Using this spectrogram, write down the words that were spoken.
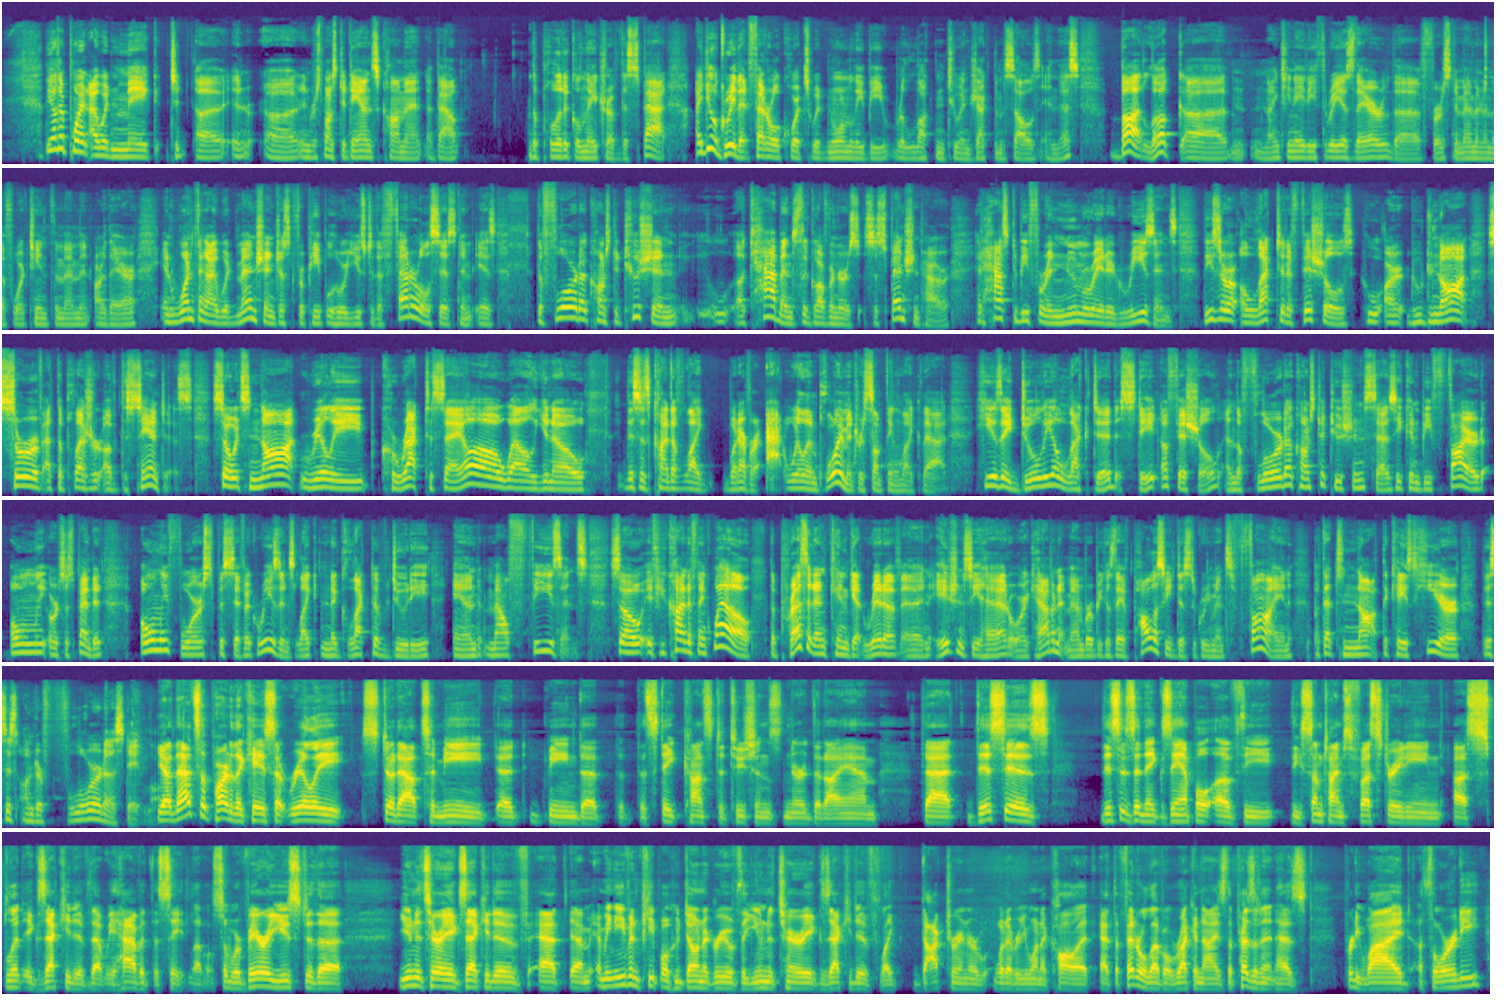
The other point I would make to, uh, in, uh, in response to Dan's comment about the political nature of the spat. I do agree that federal courts would normally be reluctant to inject themselves in this. But look, uh, 1983 is there, the First Amendment and the 14th Amendment are there. And one thing I would mention, just for people who are used to the federal system, is the Florida Constitution uh, cabins the governor's suspension power. It has to be for enumerated reasons. These are elected officials who are who do not serve at the pleasure of DeSantis. So it's not really correct to say, oh well well, you know, this is kind of like whatever, at will employment or something like that. He is a duly elected state official, and the Florida Constitution says he can be fired only or suspended only for specific reasons, like neglect of duty and malfeasance. So if you kind of think, well, the president can get rid of an agency head or a cabinet member because they have policy disagreements, fine, but that's not the case here. This is under Florida state law. Yeah, that's a part of the case that really stood out to me, uh, being the, the the state constitutions nerd that I am. That this is this is an example of the the sometimes frustrating uh, split executive that we have at the state level. So we're very used to the unitary executive at um, i mean even people who don't agree with the unitary executive like doctrine or whatever you want to call it at the federal level recognize the president has pretty wide authority.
